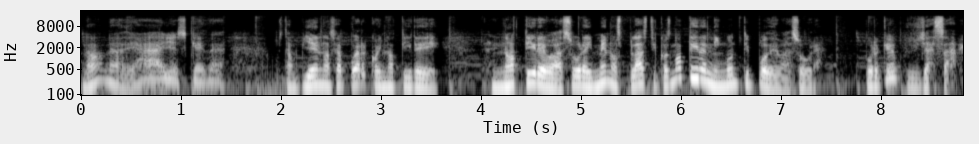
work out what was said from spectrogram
¿no? De, ay, es que pues, también no sea puerco y no tire, no tire basura y menos plásticos, no tire ningún tipo de basura. ¿Por qué? Pues ya sabe,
